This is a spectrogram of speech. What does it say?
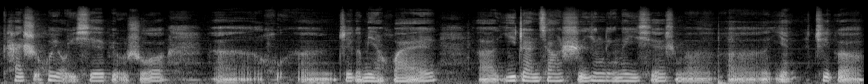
开始会有一些，比如说。呃，或嗯，这个缅怀呃一战将士英灵的一些什么呃演这个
